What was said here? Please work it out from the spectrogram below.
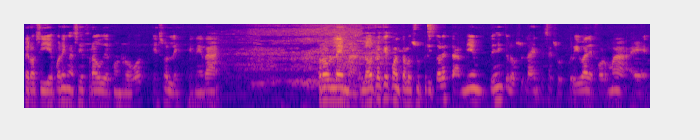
Pero si ponen así fraude con robot, eso les genera problemas. Lo otro es que cuanto a los suscriptores también, dejen que la gente se suscriba de forma... Eh,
